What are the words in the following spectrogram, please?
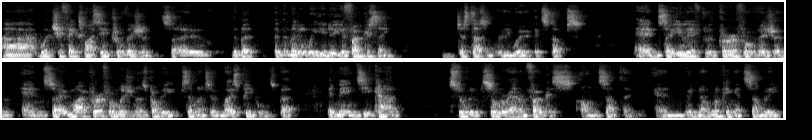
uh, which affects my central vision. So the bit in the middle where you do your focusing just doesn't really work. It stops. And so you're left with peripheral vision. And so my peripheral vision is probably similar to most people's, but it means you can't sort of sort around and focus on something. And when I'm looking at somebody,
